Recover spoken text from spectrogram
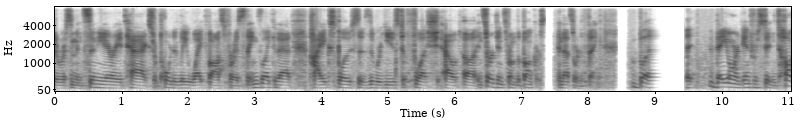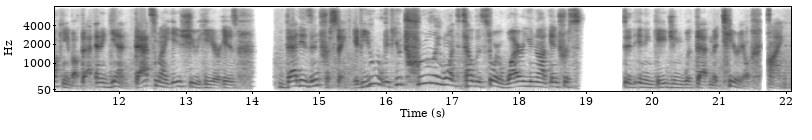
there were some incendiary attacks, reportedly white phosphorus, things like that, high explosives that were used to flush out uh, insurgents from the bunkers and that sort of thing. But they aren't interested in talking about that. And again, that's my issue here is that is interesting. If you if you truly want to tell this story, why are you not interested in engaging with that material? Fine.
